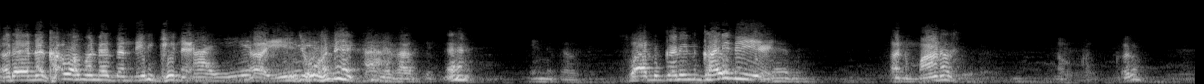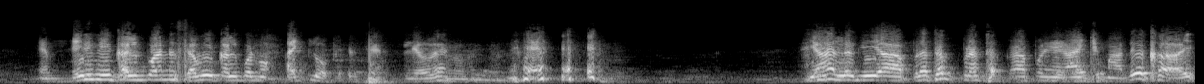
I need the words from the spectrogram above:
અરે એને ખાવા મને તો નિરખીને. એ- જુઓ ને. સ્વાદ કરીને ખાઈ નહીં એ. અને માણસ ખરો એમ નિર્વિકલ્પ અને સવિકલ્પ નો આટલો ફેર છે. હવે. જ્યાં લગી આ પૃથક પૃથક આપણે આંખમાં દેખાય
